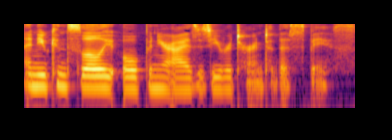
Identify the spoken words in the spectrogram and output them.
And you can slowly open your eyes as you return to this space.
